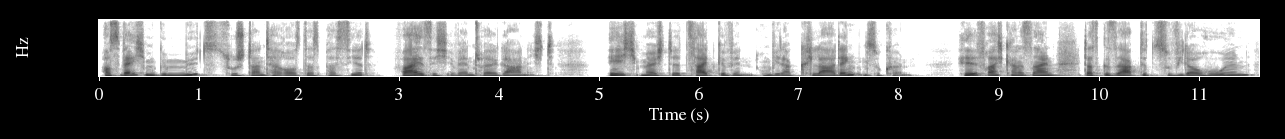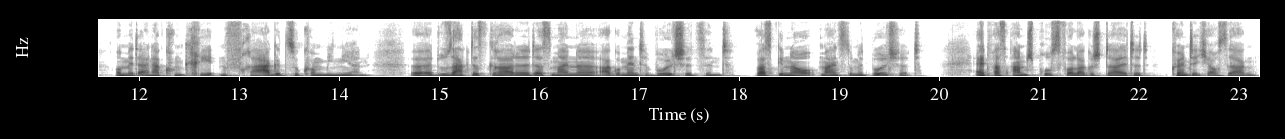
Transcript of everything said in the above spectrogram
Aus welchem Gemütszustand heraus das passiert, weiß ich eventuell gar nicht. Ich möchte Zeit gewinnen, um wieder klar denken zu können. Hilfreich kann es sein, das Gesagte zu wiederholen und mit einer konkreten Frage zu kombinieren. Äh, du sagtest gerade, dass meine Argumente Bullshit sind. Was genau meinst du mit Bullshit? Etwas anspruchsvoller gestaltet könnte ich auch sagen,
